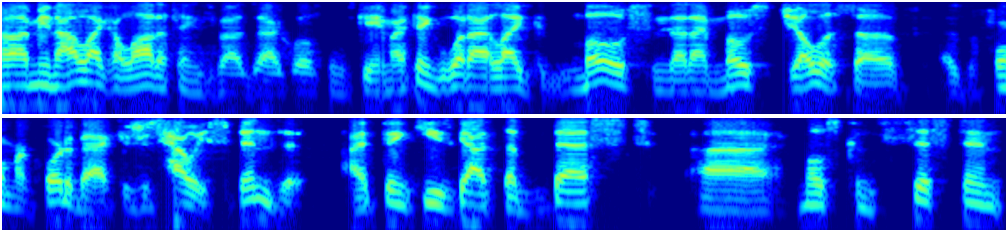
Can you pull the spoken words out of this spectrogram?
Uh, I mean, I like a lot of things about Zach Wilson's game. I think what I like most and that I'm most jealous of as a former quarterback is just how he spins it. I think he's got the best, uh, most consistent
